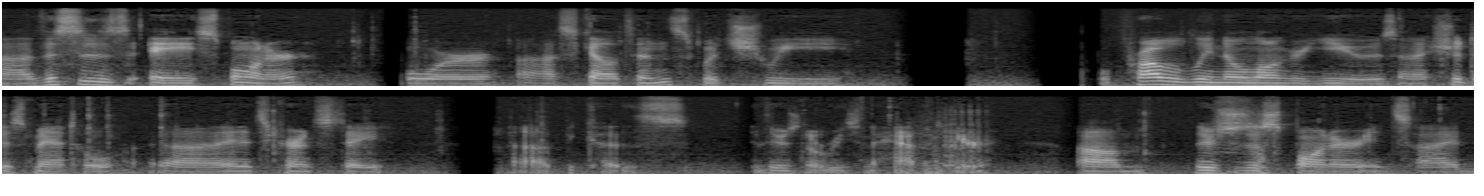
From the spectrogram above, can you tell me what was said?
Uh, this is a spawner for uh, skeletons, which we will probably no longer use, and I should dismantle uh, in its current state uh, because there's no reason to have it here. Um, there's just a spawner inside.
